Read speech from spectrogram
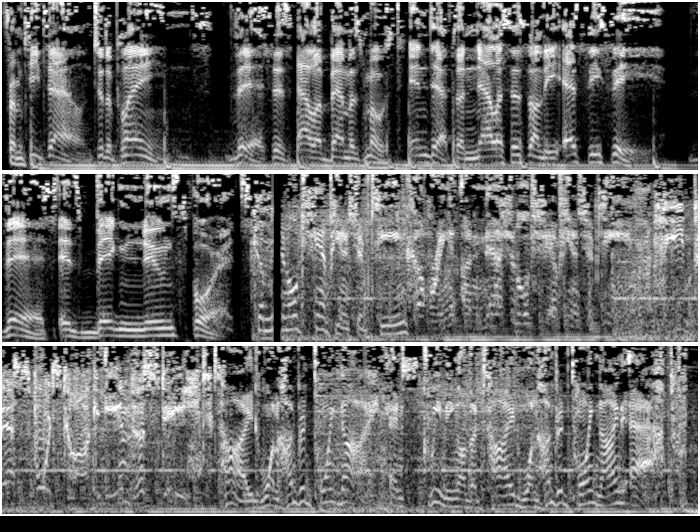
From T-Town to the Plains, this is Alabama's most in-depth analysis on the SEC. This is Big Noon Sports. Communal championship team covering a national championship team. The best sports talk in the state. Tide 100.9 and streaming on the Tide 100.9 app.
